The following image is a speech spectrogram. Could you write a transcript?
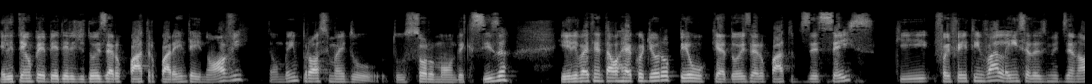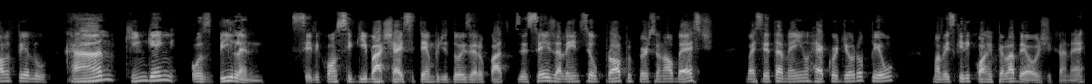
Ele tem um PB dele de 20449, então bem próximo aí do, do Solomon Dexisa. E ele vai tentar o recorde europeu, que é 20416, que foi feito em Valência 2019 pelo Kaan Kingen Osbilen. Se ele conseguir baixar esse tempo de 20416, além de ser o próprio personal best, vai ser também o recorde europeu, uma vez que ele corre pela Bélgica, né?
